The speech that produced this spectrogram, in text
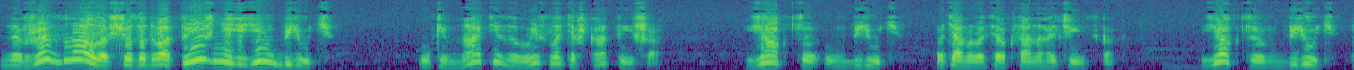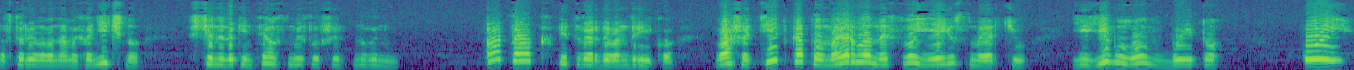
Невже знала, що за два тижні її вб'ють? У кімнаті зависла тяжка тиша. Як це вб'ють? отямилася Оксана Гальчинська. Як це вб'ють? повторила вона механічно, ще не до кінця осмисливши новину. А так, підтвердив Андрійко, ваша тітка померла не своєю смертю. Її було вбито. Ой,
